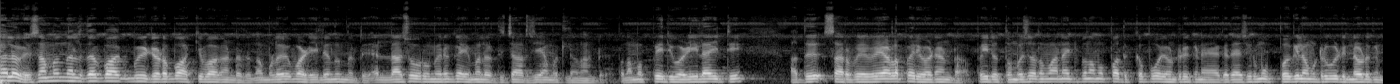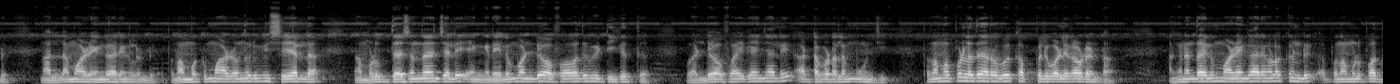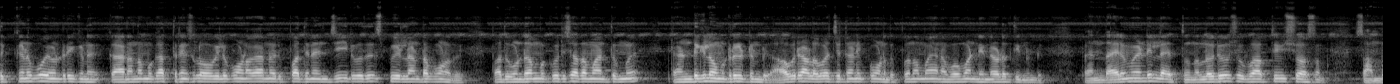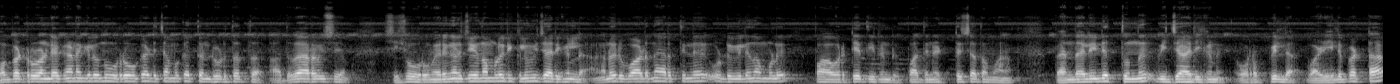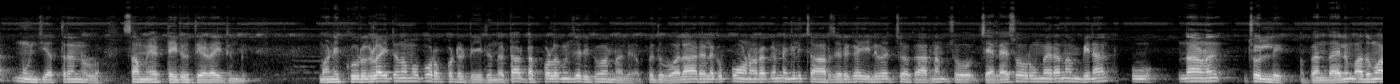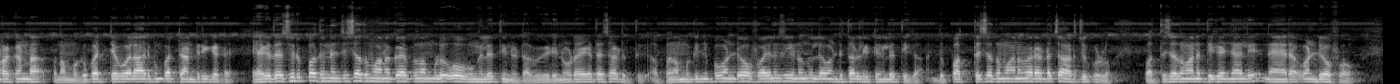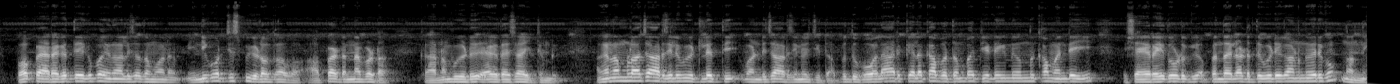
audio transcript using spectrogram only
Hello guys നമ്മൾ ഇന്നലത്തെ വീഡിയോയുടെ ബാക്കി ഭാഗം കണ്ടത്. നമ്മൾ വഴിയിൽ നിന്നിട്ട് എല്ലാ ഷോറൂമിലും കൈമലർത്തി ചാർജ് ചെയ്യാൻ പറ്റില്ല എന്നുണ്ട് അപ്പോൾ നമ്മൾ പെരുവഴിയിലായിട്ട് അത് സർവൈവ് ചെയ്യാനുള്ള പരിപാടി ഉണ്ട് അപ്പോൾ ഇരുപത്തൊമ്പത് ശതമാനമായിട്ട് ഇപ്പോൾ നമ്മൾ പതുക്കെ പോയോണ്ടിരിക്കണേ. ഏകദേശം ഒരു മുപ്പത് കിലോമീറ്റർ വീടിന്റെ അവിടെ ഉണ്ട് നല്ല മഴയും കാര്യങ്ങളുണ്ട് അപ്പോൾ നമുക്ക് മഴ ഒന്നൊരു വിഷയമല്ല. നമ്മൾ ഉദ്ദേശം എന്താണെന്ന് വെച്ചാൽ എങ്ങനെയും വണ്ടി ഓഫ് ആവാതെ വീട്ടിലേക്ക് എത്തുക. വണ്ടി ഓഫായി കഴിഞ്ഞാൽ അട്ടപ്പടലം മൂഞ്ചി. അപ്പോൾ നമ്മളിപ്പോൾ ഉള്ളത് എറവ് കപ്പൽ വള്ളിയുടെ അവിടെ ഉണ്ടാവും അങ്ങനെ എന്തായാലും മഴയും കാര്യങ്ങളൊക്കെ ഉണ്ട്. അപ്പോൾ നമ്മൾ പതുക്കെയാണ് പോയോണ്ടിരിക്കുന്നത് കാരണം നമുക്ക് അത്രയും സ്ലോവിൽ പോണ കാരണം ഒരു പതിനഞ്ച് ഇരുപത് സ്പീഡിലാണ് പോണത്. അപ്പോൾ അതുകൊണ്ട് നമുക്ക് ഒരു ശതമാനത്തുനിന്ന് രണ്ട് കിലോമീറ്റർ കിട്ടുന്നുണ്ട്. ആ ഒരു അളവ് വെച്ചിട്ടാണ് ഈ പോണത്. ഇപ്പോൾ നമ്മൾ അനുഭവം വണ്ടീന്റെ അവിടെ എത്തിയിട്ടുണ്ട്. അപ്പോൾ എന്തായാലും വേണ്ടില്ല. എത്തും എന്നുള്ളൊരു ശുഭാപ്തി വിശ്വാസം. സംഭവം പെട്രോൾ വണ്ടിയൊക്കെ ആണെങ്കിൽ നൂറ് രൂപ അടിച്ച് നമുക്ക് എത്തേണ്ടി കൊടുത്ത് എത്താം. അത് വേറെ വിഷയം. പക്ഷേ ഷോറൂമിൽ ഇങ്ങനെ ചെയ്യും നമ്മൾ ഒരിക്കലും വിചാരിക്കുന്നില്ല. അങ്ങനെ ഒരുപാട് നേരത്തിന്റെ ഒടുവിൽ നമ്മൾ പാവർട്ടി എത്തിയിട്ടുണ്ട്. പതിനെട്ട് ശതമാനം. അപ്പോൾ എന്തായാലും ഇതിന്റെ എത്തുമെന്ന് വിചാരിക്കണ്. ഉറപ്പില്ല. വഴിയിൽ പെട്ട മൂഞ്ചി അത്ര തന്നെ സമയം എട്ട് ഇരുപത്തിയേഴായിട്ടുണ്ട് മണിക്കൂറുകളായിട്ട് നമ്മൾ പുറപ്പെട്ടിട്ട് ഇരുന്നിട്ട് അടപ്പളകും ശരിക്കും പറഞ്ഞാൽ അപ്പോൾ ഇതുപോലെ ആരെങ്കിലൊക്കെ പോണവരൊക്കെ ഉണ്ടെങ്കിൽ ചാർജർ കയ്യിൽ വെച്ചോ. കാരണം ഷോ ചില ഷോറൂം വരെ നമ്പിനാൽ എന്നാണ് ചൊല്ല്. അപ്പോൾ എന്തായാലും അത് മറക്കണ്ട. അപ്പോൾ നമുക്ക് പറ്റിയ പോലെ ആർക്കും പറ്റാണ്ടിരിക്കട്ടെ. ഏകദേശം ഒരു പതിനഞ്ച് ശതമാനമൊക്കെ ആയപ്പോൾ നമ്മൾ ഓവുങ്ങിൽ എത്തിയിട്ടാ വീടിനോട് ഏകദേശം അടുത്ത്. അപ്പോൾ നമുക്ക് ഇനിയിപ്പോൾ വണ്ടി ഓഫായാലും സീനൊന്നുമില്ല. വണ്ടി തള്ളിയിട്ടെങ്കിലും എത്തിക്കാം. ഇത് പത്ത് ശതമാനം വരേണ്ട ചാർജ് ഉള്ളൂ പത്ത് ശതമാനം എത്തിക്കഴിഞ്ഞാൽ നേരെ വണ്ടി ഓഫാവും. ഇപ്പോൾ പേരകത്തേക്ക് പതിനാല് ശതമാനം. ഇനി കുറച്ച് സ്പീഡൊക്കെ ആവാം. ആ പെട്ടെന്നെ പെട്ട കാരണം വീട് ഏകദേശം ആയിട്ടുണ്ട്. അങ്ങനെ നമ്മൾ ആ ചാർജിൽ വീട്ടിലെത്തി വണ്ടി ചാർജിന് വെച്ചിട്ട്. അപ്പോൾ ഇതുപോലെ ആർക്കെങ്കിലൊക്കെ അബദ്ധം പറ്റിയിട്ടുണ്ടെങ്കിൽ ഒന്ന് കമന്റ് ചെയ്യും. ഷെയർ ചെയ്ത് കൊടുക്കുക അപ്പോൾ എന്തായാലും അടുത്ത വീഡിയോ കാണുന്നവർക്കും നന്ദി.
